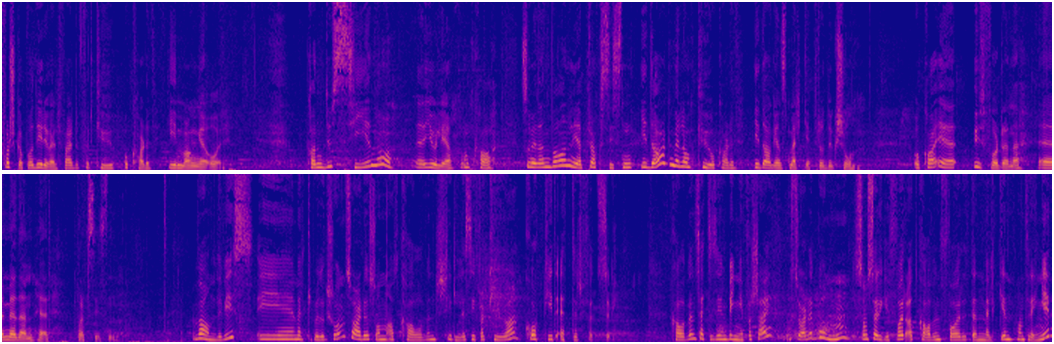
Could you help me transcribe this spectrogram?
forska på dyrevelferd for ku og kalv i mange år. Kan du si noe, eh, Julie, om hva som er den vanlige praksisen i dag mellom ku og kalv i dagens melkeproduksjon? Og hva er utfordrende eh, med denne praksisen? Vanligvis i melkeproduksjonen så er det jo sånn at kalven skilles ifra kua kort tid etter fødsel. Kalven settes i en binge for seg, og så er det bonden som sørger for at kalven får den melken han trenger,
